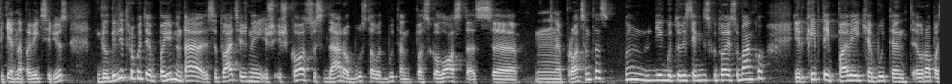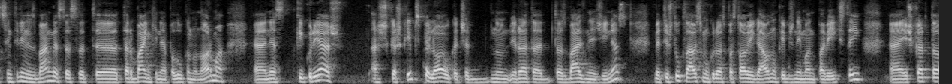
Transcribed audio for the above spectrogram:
tikėtina paveiks ir jūs. Gal gali truputį pajudinti tą situaciją, žinai, iš, iš ko susidaro būsto, vat, būtent paskolos tas mm, procentas, nu, jeigu tu vis tiek diskutuoji su banku, ir kaip tai paveikia būtent Europos centrinis bankas, tas vat, tarbankinė palūkanų norma, e, nes kai kurie aš aš kažkaip spėliojau, kad čia nu, yra ta, tos bazinės žinios, bet iš tų klausimų, kuriuos pastoviai gaunu, kaip žinai, man paveiks tai, e, iš karto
